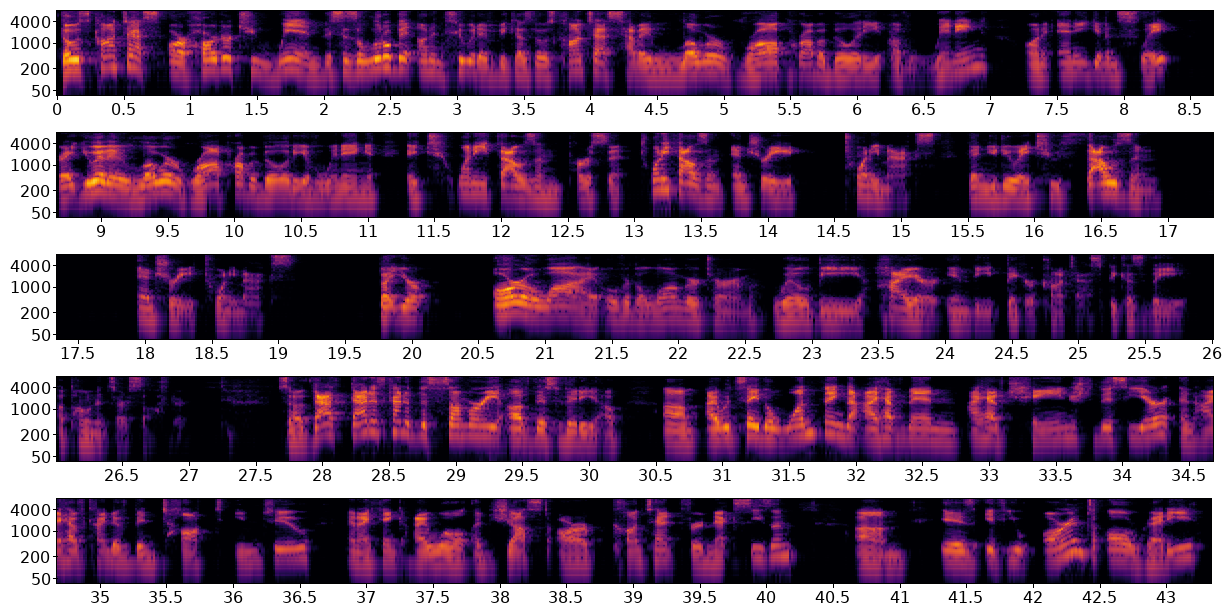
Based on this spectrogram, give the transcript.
Those contests are harder to win. This is a little bit unintuitive because those contests have a lower raw probability of winning on any given slate right? You have a lower raw probability of winning a 20,000 person, 20,000 entry 20 max than you do a 2,000 entry 20 max. But your ROI over the longer term will be higher in the bigger contests because the opponents are softer. So that that is kind of the summary of this video. Um, I would say the one thing that I have been I have changed this year and I have kind of been talked into and I think I will adjust our content for next season. Um, is if you aren't already,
